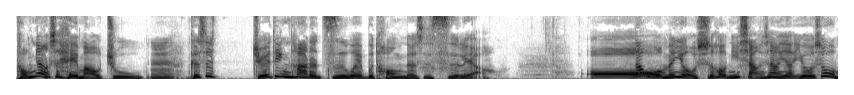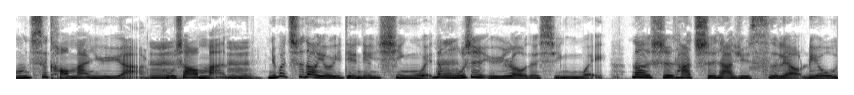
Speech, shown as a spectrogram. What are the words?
同样是黑毛猪，嗯，可是决定它的滋味不同的是饲料。哦，那我们有时候你想象一下，有时候我们吃烤鳗鱼啊，蒲烧鳗，嗯，你会吃到有一点点腥味，那不是鱼肉的腥味，那是它吃下去饲料留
